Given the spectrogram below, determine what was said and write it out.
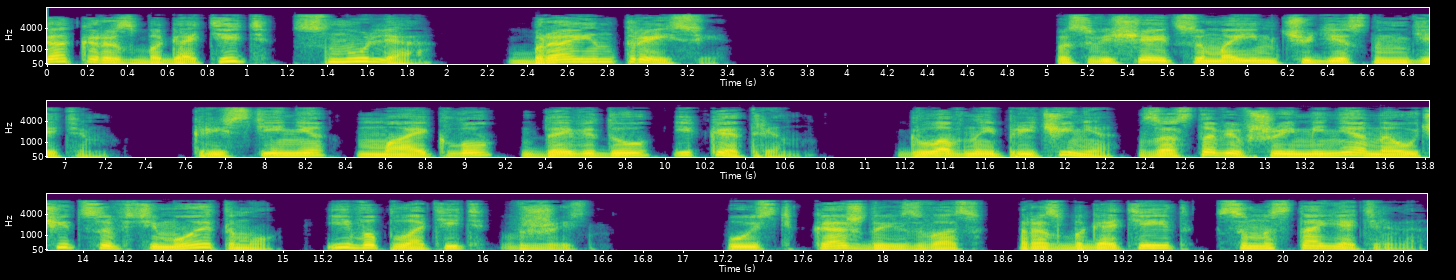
Как разбогатеть с нуля? Брайан Трейси. Посвящается моим чудесным детям. Кристине, Майклу, Дэвиду и Кэтрин. Главной причине, заставившей меня научиться всему этому и воплотить в жизнь. Пусть каждый из вас разбогатеет самостоятельно.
